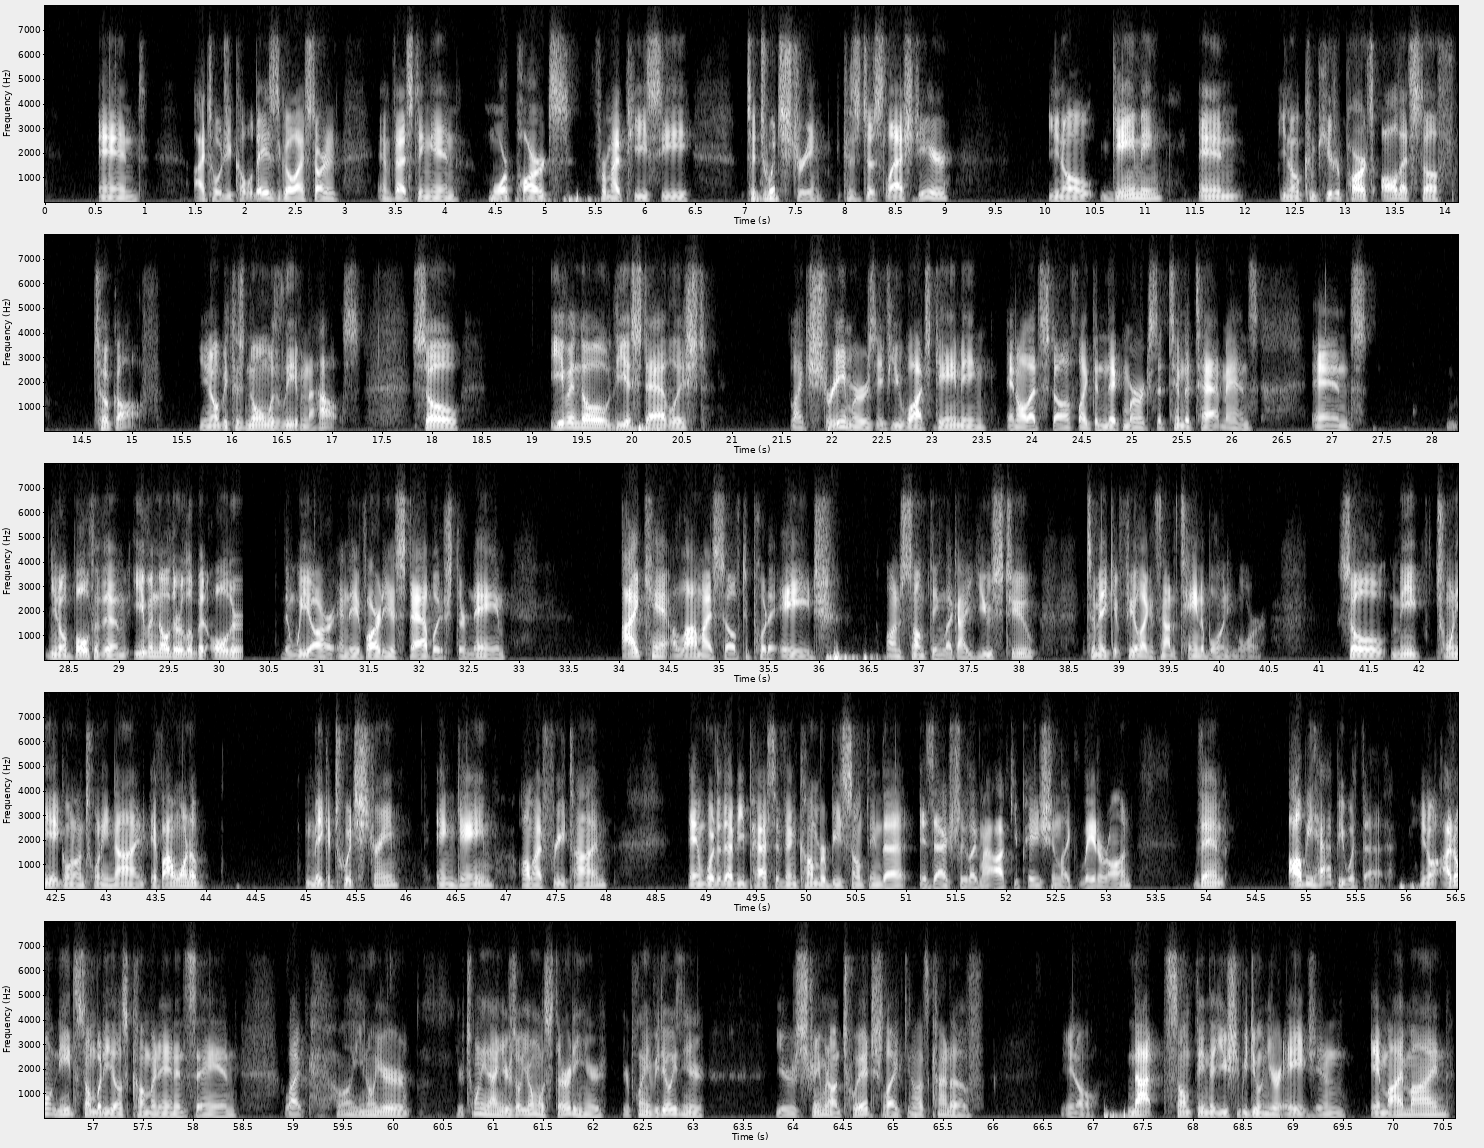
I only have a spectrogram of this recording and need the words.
And I told you a couple days ago I started investing in more parts for my PC to Mhm. Twitch stream because just last year, you know, gaming and you know computer parts all that stuff took off you know because no one was leaving the house. So even though the established like streamers if you watch gaming and all that stuff like the NICKMERCS the TimTheTatmans and you know both of them even though they're a little bit older than we are and they've already established their name i can't allow myself to put an age on something like i used to to make it feel like it's not attainable anymore so me 28 going on 29 if i want to make a Twitch stream in game on my free time, and whether that be passive income or be something that is actually like my occupation like later on, then I'll be happy with that. You know, I don't need somebody else coming in and saying like, well, you know, you're you're 29 years old, you're almost 30, and you're you're playing video games and you're you're streaming on Twitch. Like, you know, that's kind of you know not something that you should be doing your age. And in my mind,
